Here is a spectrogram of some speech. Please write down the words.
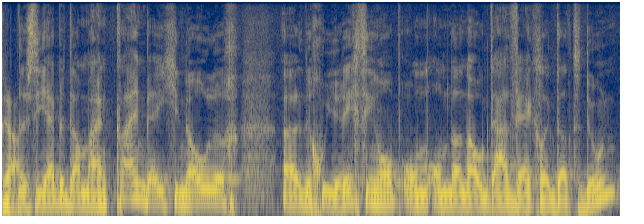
ja. dus die hebben dan maar een klein beetje nodig... eh, de goede richting op om, om dan ook daadwerkelijk dat te doen.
